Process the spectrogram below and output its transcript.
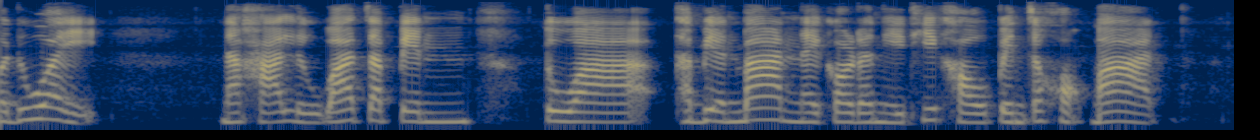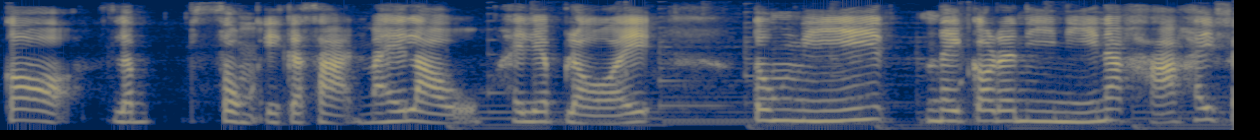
มาด้วยนะคะ หรือว่าจะเป็นตัวทะเบียนบ้านในกรณีที่เขาเป็นเจ้าของบ้าน ก็ส่งเอกสารมาให้เราให้เรียบร้อย ตรงนี้ในกรณีนี้นะคะให้แฟ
